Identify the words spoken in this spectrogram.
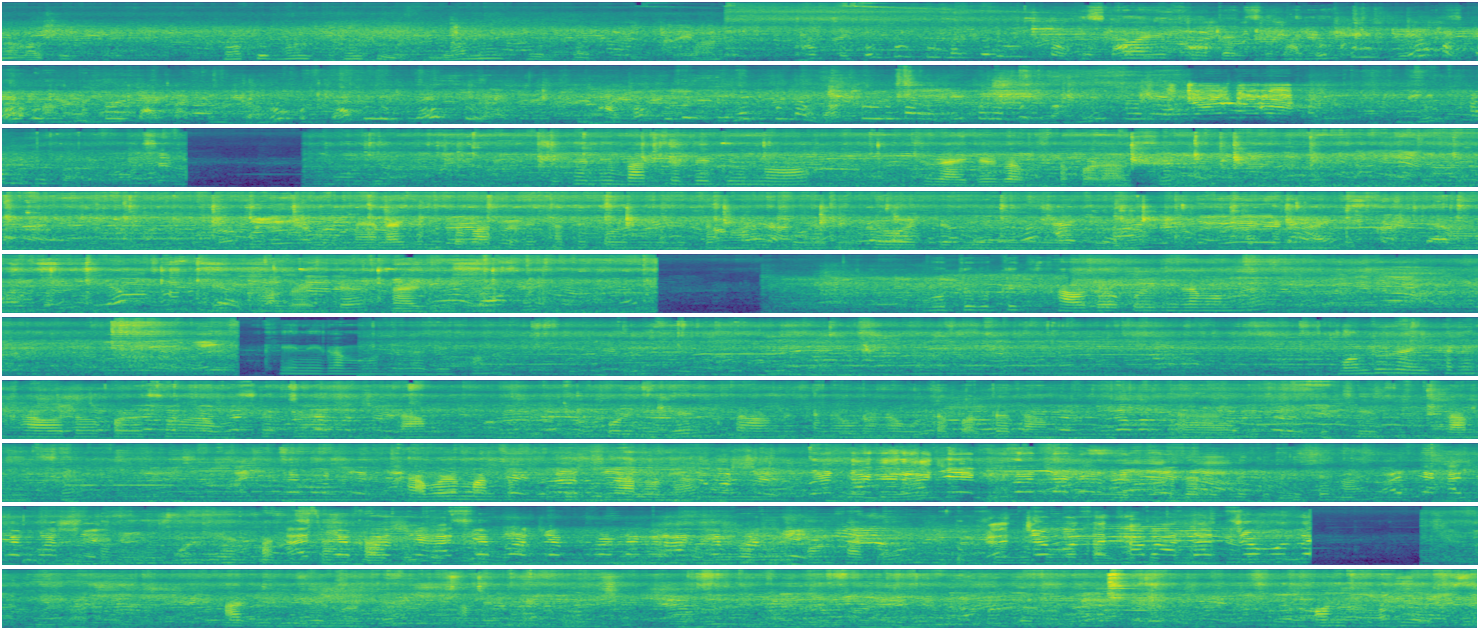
নামাজ। স্কোয়ারে ফুট আছে এখানে এখানে বাচ্চাদের জন্য রাইডের ব্যবস্থা করা আছে। মেলায় কিন্তু বাচ্চাদের সাথে করে নিয়ে যেতে হয়। ছোটদেরকেও একটা বিনোদন দেওয়ার জন্য এখানে বেশ ভালো একটা রাইডিং করেছে। ঘুরতে ঘুরতে খাওয়া দাওয়া করে নিলাম আমরা? খেয়ে নিলাম বন্ধুরা, দেখুন। বন্ধুরা, এখানে খাওয়া দাওয়া করার সময় অবশ্যই আপনারা দাম করে নেবেন, কারণ এখানে ওনারা উল্টা উল্টাপাল্টা দাম বিক্রি করছে, দাম নিচ্ছে। খাবারের মানটা বেশি ভালো না। যদিও সেটা খেতে হয়। ইন্ডিয়ান এখানে অনেক কিছু আছে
